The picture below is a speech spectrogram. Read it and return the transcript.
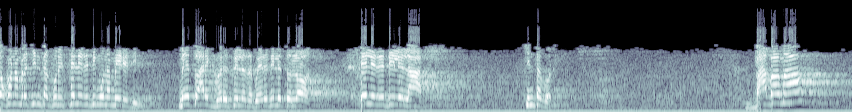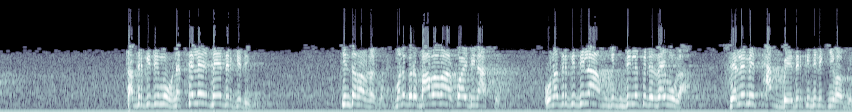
তখন আমরা চিন্তা করি, ছেলেরে দিব না মেরে দিব? মেয়ে তো আরেক ঘরে চলে দেবো এরে দিলে তো লস ছেলেরে দিলে লাভ। চিন্তা করে। বাবা মা, তাদেরকে দিব না ছেলে মেয়েদেরকে দিব চিন্তা ভাবনা করে। মনে করে বাবা মা কয়দিন আছে? ওনাদেরকে দিলাম, কিন্তু দিলে তো এটা যাইবো ছেলে মেয়ে থাকবে, এদেরকে দিলে কি হবে?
